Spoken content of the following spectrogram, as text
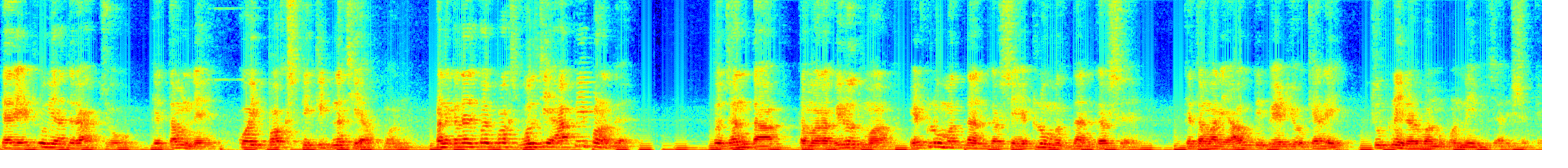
ત્યારે એટલું યાદ રાખજો કે તમને કોઈ પક્ષ ટિકિટ નથી આપવાનું. અને કદાચ કોઈ પક્ષ ભૂલથી આપી પણ દે, તો જનતા તમારા વિરોધમાં એટલું મતદાન કરશે, એટલું મતદાન કરશે કે તમારી આવતી પેઢીઓ ક્યારેય ચૂંટણી લડવાનું પણ નહીં વિચારી શકે.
